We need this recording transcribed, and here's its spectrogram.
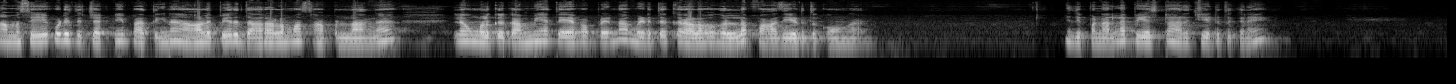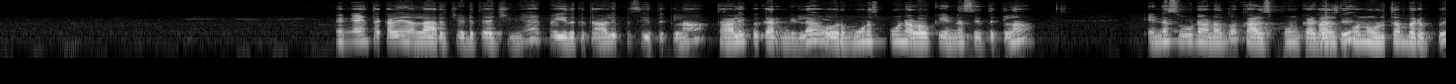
நம்ம செய்யக்கூடிய இந்த சட்னி பார்த்திங்கன்னா நாலு பேர் தாராளமாக சாப்பிட்லாங்க. இல்லை உங்களுக்கு கம்மியாக தேவை அப்படின்னா நம்ம எடுத்துக்கிற அளவுகளில் பாதி எடுத்துக்கோங்க. இது இப்போ நல்லா பேஸ்ட்டாக அரைச்சி எடுத்துக்கிறேன். வெங்காயம் தக்காளி நல்லா அரைச்சி எடுத்தாச்சுங்க. இப்போ இதுக்கு தாளிப்பு சேர்த்துக்கலாம். தாளிப்பு கரண்டியில் ஒரு மூணு ஸ்பூன் அளவுக்கு எண்ணெய் சேர்த்துக்கலாம். எண்ணெய் சூடானதும் கால் ஸ்பூன் கடல் ஸ்பூன் உளுத்தம்பருப்பு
